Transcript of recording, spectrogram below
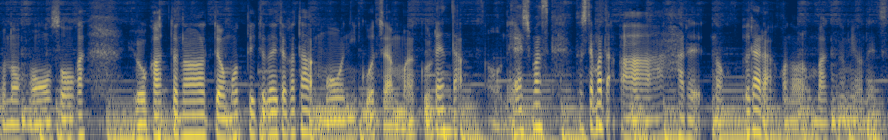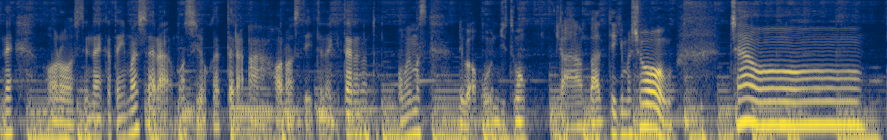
この放送が良かったなーって思っていただいた方、もうニコちゃんマーク連打お願いします。そしてまた、あー、春のうらら、この番組をですね、フォローしてない方いましたら、もしよかったら、あフォローしていただけたらなと思います。では本日も頑張っていきましょう。チャオー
